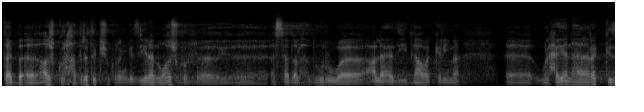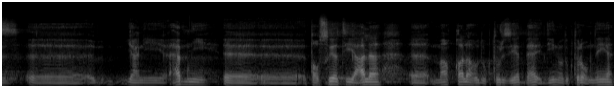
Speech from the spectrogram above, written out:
طيب آه، أشكر حضرتك شكرا جزيلا وأشكر آه، آه، السادة الحضور وعلى هذه الدعوة الكريمة. والحقيقة أنا هركز يعني هبني توصيتي على ما قاله دكتور زياد بهاء الدين ودكتورة أمنية.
